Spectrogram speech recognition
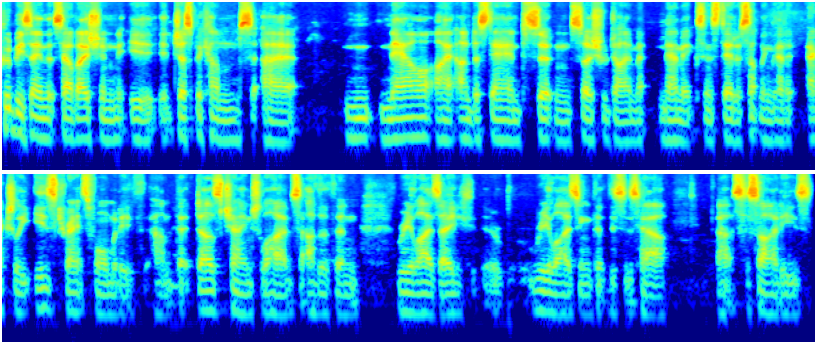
could be seen that salvation it, it just becomes uh, n- now I understand certain social dynamics instead of something that actually is transformative um, that does change lives other than realizing realizing that this is how uh, societies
